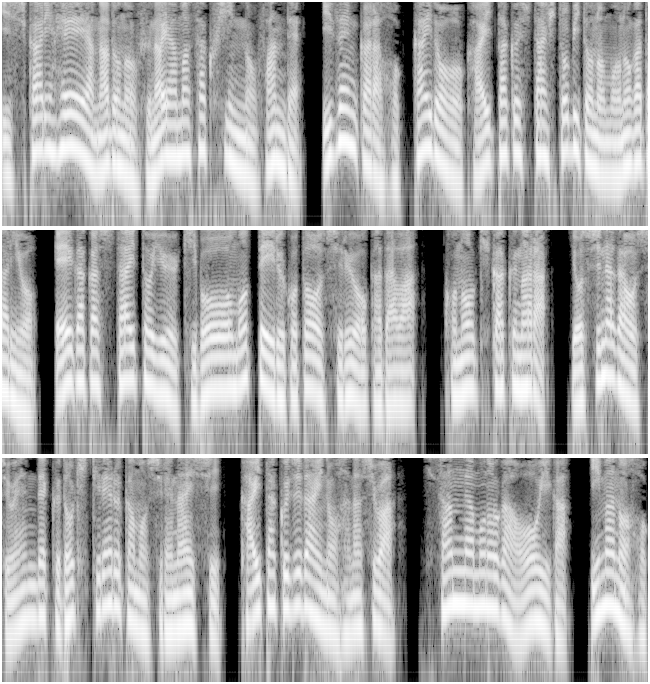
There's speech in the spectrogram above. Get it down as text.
石狩平野などの船山作品のファンで、以前から北海道を開拓した人々の物語を映画化したいという希望を持っていることを知る岡田は、この企画なら、吉永を主演で口説ききれるかもしれないし、開拓時代の話は、悲惨なものが多いが、今の北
